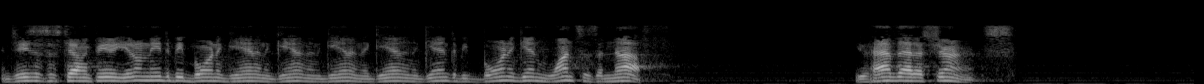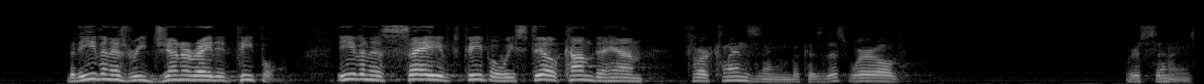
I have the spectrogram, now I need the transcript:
And Jesus is telling Peter, you don't need to be born again and again and again and again and again. To be born again once is enough. You have that assurance. But even as regenerated people, even as saved people, we still come to Him for cleansing because this world, we're sinners.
